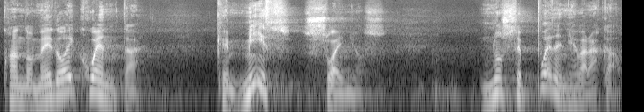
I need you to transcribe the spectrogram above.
cuando me doy cuenta que mis sueños no se pueden llevar a cabo?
